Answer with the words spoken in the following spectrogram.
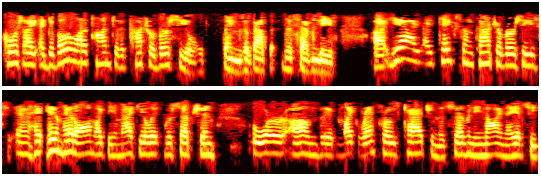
course, I, I devote a lot of time to the controversial things about the, the 70s. Uh, yeah, I, I take some controversies and hit, hit them head on, like the Immaculate Reception or um, the Mike Renfro's catch in the 79 AFC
